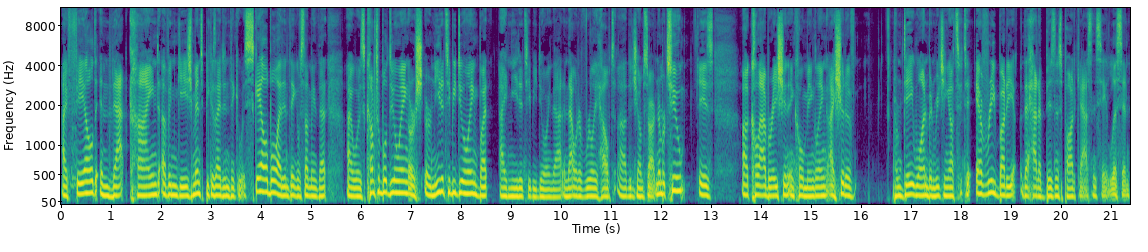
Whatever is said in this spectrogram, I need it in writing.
I failed in that kind of engagement because I didn't think it was scalable. I didn't think it was something that I was comfortable doing or, or needed to be doing, but I needed to be doing that. And that would have really helped uh, the jumpstart. Number two is uh, collaboration and commingling. I should have from day one been reaching out to, to everybody that had a business podcast and say, listen,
